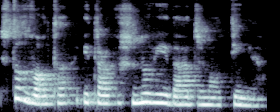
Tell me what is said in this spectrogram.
estou de volta e trago-vos novidades, maltinha.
